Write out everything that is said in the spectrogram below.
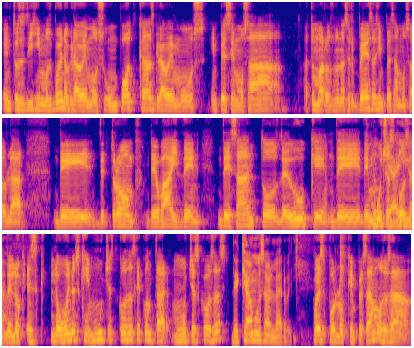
Entonces dijimos, bueno, grabemos un podcast, grabemos, empecemos a a tomarnos unas cervezas y empezamos a hablar de, de Trump, de Biden, de Santos, de Duque, de, de muchas cosas. De lo, que, es, lo bueno es que hay muchas cosas que contar, muchas cosas. ¿De qué vamos a hablar hoy? Pues por lo que empezamos, o sea,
